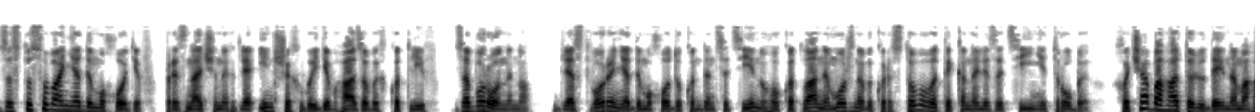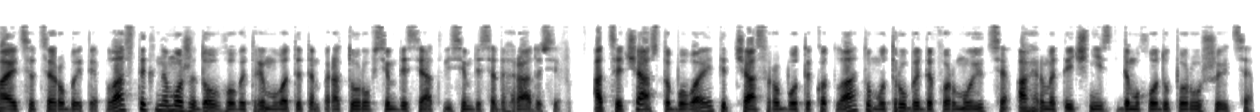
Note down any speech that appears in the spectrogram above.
Застосування димоходів, призначених для інших видів газових котлів, заборонено. Для створення димоходу конденсаційного котла не можна використовувати каналізаційні труби. Хоча багато людей намагаються це робити, пластик не може довго витримувати температуру в 70-80 градусів, а це часто буває під час роботи котла, тому труби деформуються, а герметичність димоходу порушується.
